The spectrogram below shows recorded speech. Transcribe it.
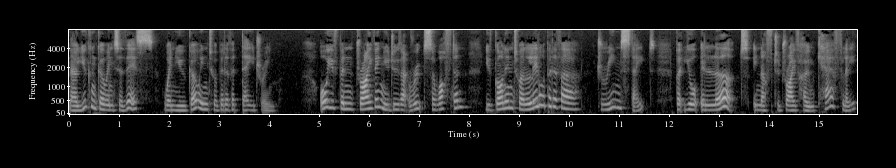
Now, you can go into this when you go into a bit of a daydream. Or you've been driving, you do that route so often, you've gone into a little bit of a dream state, but you're alert enough to drive home carefully,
